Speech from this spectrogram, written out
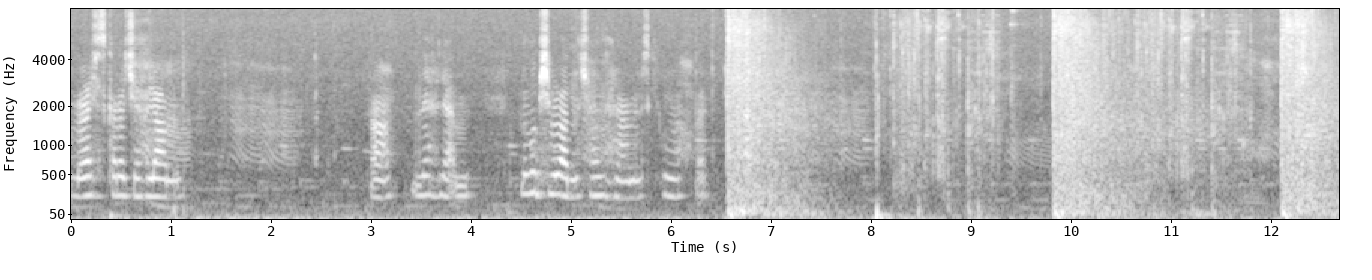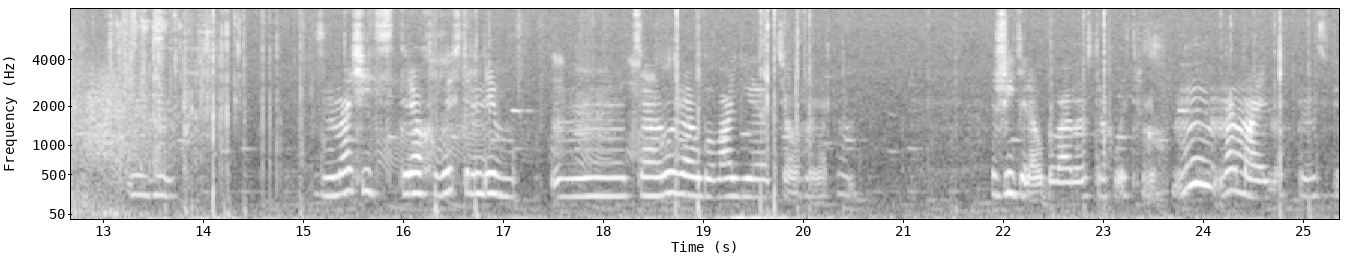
Ну я сейчас, короче, гляну. А, не гляну. Ну, в общем, ладно, сейчас глянем, сколько у него хп. Угу. Значить, з трьох вистрілів м, це оружие вбиває цього, як там. Жителя вбиваємо з трьох вистрілів. Ну, нормально, в принципі.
